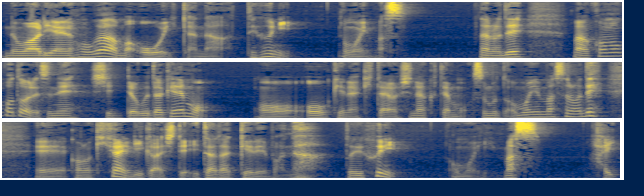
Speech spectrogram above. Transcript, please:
の割合の方がまあ多いかな、というふうに思います。なので、まあ、このことをですね、知っておくだけでも大きな期待をしなくても済むと思いますので、えー、この機会に理解していただければな、というふうに思います。はい。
